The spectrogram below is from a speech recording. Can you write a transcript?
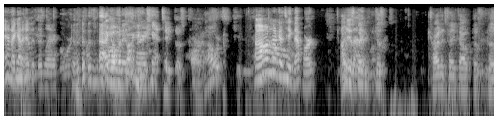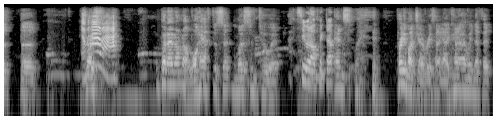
And I gotta edit this later. Because this is not Oh, going but in no, you straight. can't take this part out. Oh, oh I'm not gonna take that part. I'll I leave just that think in. just try to take out the the, the try, but I don't know. We'll have to sit and listen to it See what all picked up? and s- pretty much everything. I can. I mean, if it,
